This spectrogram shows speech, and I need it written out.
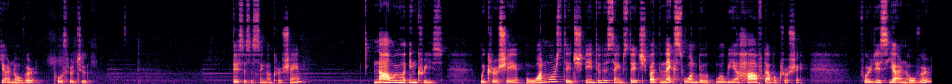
yarn over pull through two. This is a single crochet now we will increase. We crochet one more stitch into the same stitch but the next one will, be a half double crochet. For this yarn over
